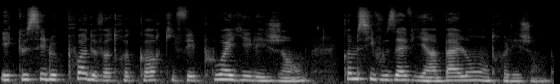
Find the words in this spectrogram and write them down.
et que c'est le poids de votre corps qui fait ployer les jambes, comme si vous aviez un ballon entre les jambes.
